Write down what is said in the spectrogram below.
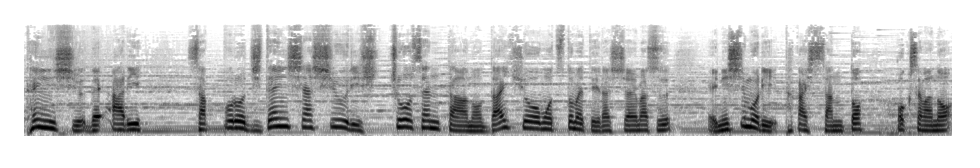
店主であり札幌自転車修理出張センターの代表も務めていらっしゃいます西森隆さんと奥様の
